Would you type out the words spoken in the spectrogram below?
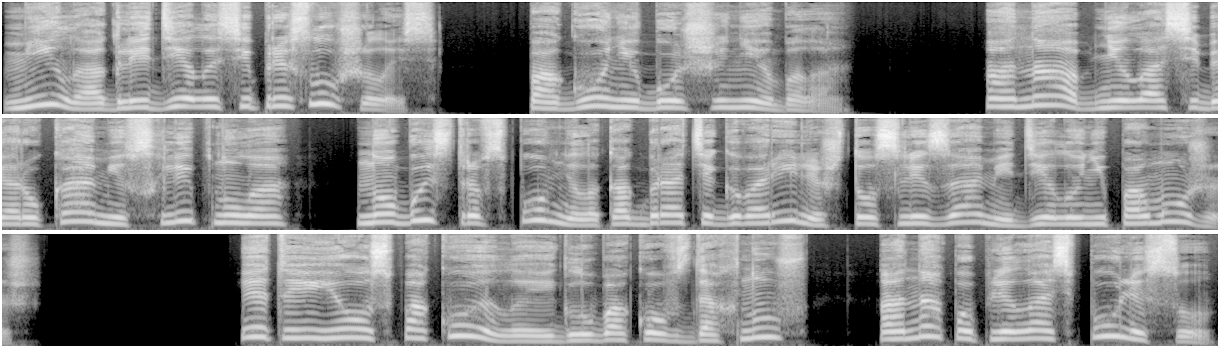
Мила огляделась и прислушалась. Погони больше не было. Она обняла себя руками, всхлипнула, но быстро вспомнила, как братья говорили, что слезами делу не поможешь. Это ее успокоило, и, глубоко вздохнув, она поплелась по лесу,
